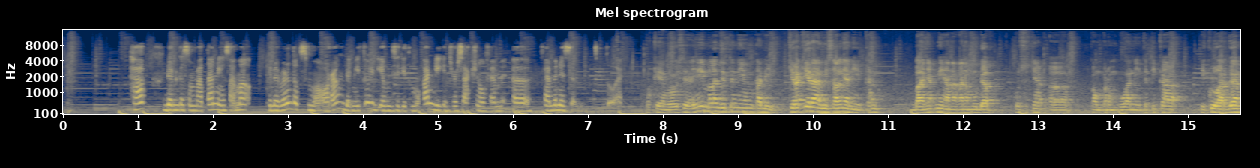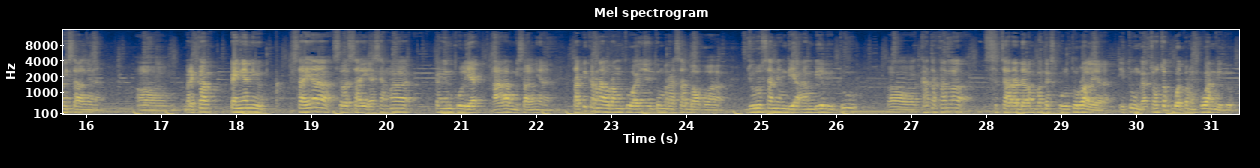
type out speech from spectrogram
hak dan kesempatan yang sama benar-benar untuk semua orang dan itu yang bisa ditemukan di intersectional femi uh, feminism sebetulnya. Oke, Mbak Usia, ini melanjutin yang tadi. Kira-kira misalnya nih kan banyak nih anak-anak muda khususnya uh, kaum perempuan nih. Ketika di keluarga misalnya uh, mereka pengen saya selesai SMA pengen kuliah A misalnya. Tapi karena orang tuanya itu merasa bahwa jurusan yang dia ambil itu uh, katakanlah secara dalam konteks kultural ya itu nggak cocok buat perempuan gitu.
